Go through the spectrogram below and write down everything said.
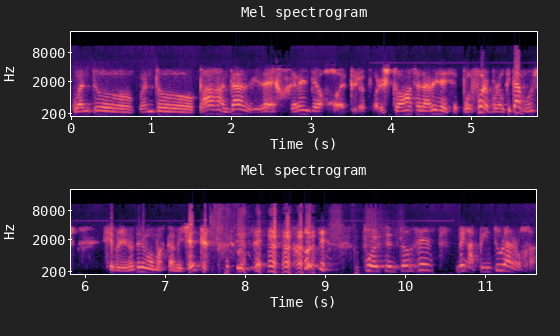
¿cuánto cuánto pagan tal? Y el gerente, joder, pero por esto vamos a hacer la risa. Y dice, pues fuera, pues lo quitamos. Dice, pues si no tenemos más camisetas. Dice, "Joder, pues entonces, venga, pintura roja.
